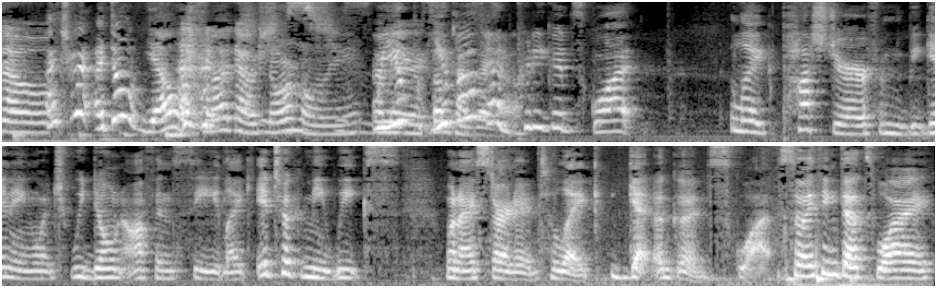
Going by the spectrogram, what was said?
so I try. I don't yell as much No, normally. she's- I Well, you, mean, you sometimes both had pretty good squat like posture from the beginning, which we don't often see. Like it took me weeks when I started to like get a good squat. So I think that's why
